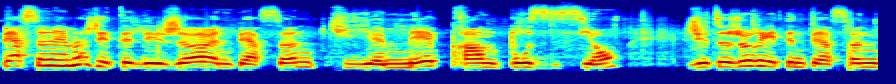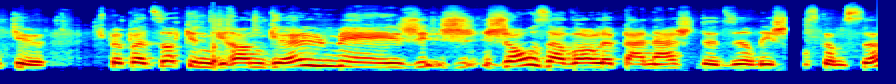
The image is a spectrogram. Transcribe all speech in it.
Personnellement, j'étais déjà une personne qui aimait prendre position. J'ai toujours été une personne que je peux pas dire qu'une grande gueule, mais j'ose avoir le panache de dire des choses comme ça.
